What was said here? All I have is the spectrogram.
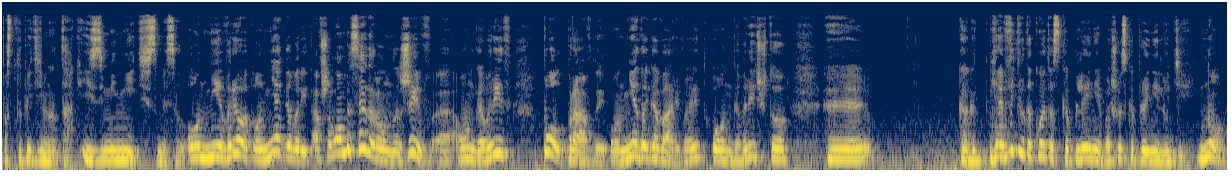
поступить именно так, изменить смысл. Он не врет, он не говорит, а в Шалом Беседер он жив, э, он говорит пол правды, он не договаривает, он говорит, что э, как, я видел какое-то скопление, большое скопление людей, но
